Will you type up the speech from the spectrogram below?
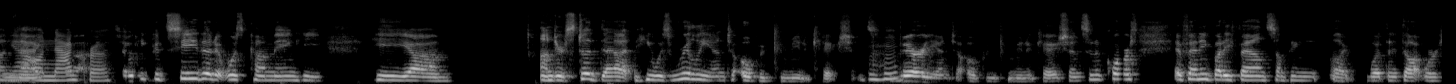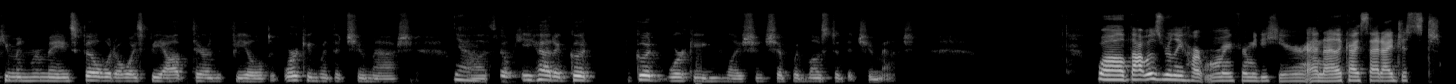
on, yeah, NAGPRA. on NAGPRA. So he could see that it was coming. He he um, understood that and he was really into open communications, mm-hmm. very into open communications. And of course, if anybody found something like what they thought were human remains, Phil would always be out there in the field working with the Chumash. Yeah. Uh, so he had a good good working relationship with most of the Chumash. Well, that was really heartwarming for me to hear. And I, like I said, I just,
